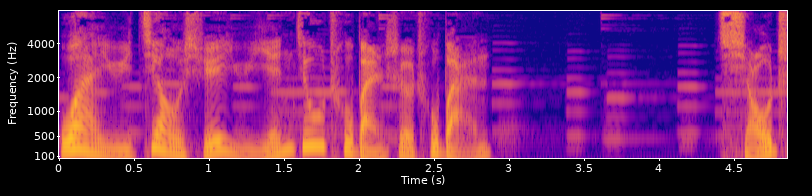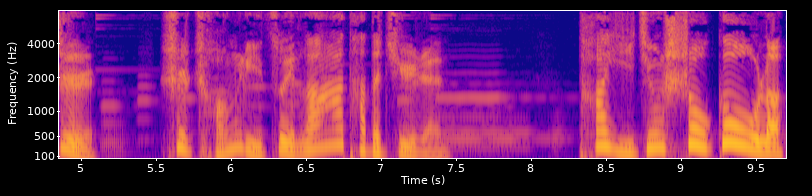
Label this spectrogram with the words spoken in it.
外语教学与研究出版社出版。乔治是城里最邋遢的巨人，他已经受够了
